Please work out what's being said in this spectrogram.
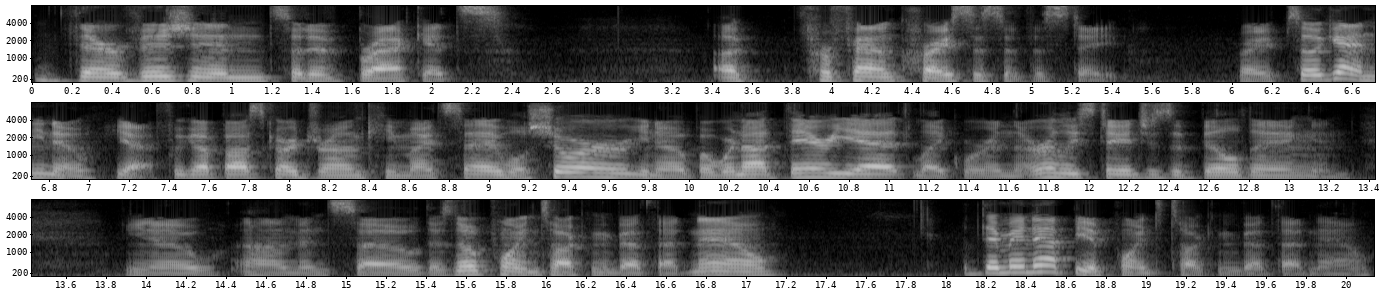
their vision sort of brackets a profound crisis of the state, right? So again, you know, yeah, if we got Bhaskar drunk, he might say, well, sure, you know, but we're not there yet. Like we're in the early stages of building, and you know, um, and so there's no point in talking about that now. But there may not be a point to talking about that now.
